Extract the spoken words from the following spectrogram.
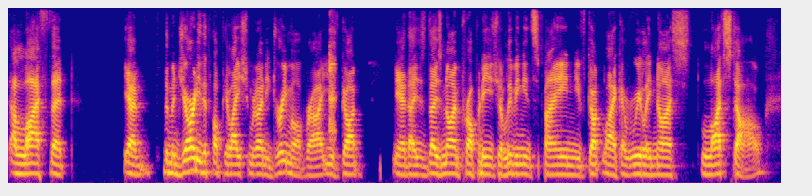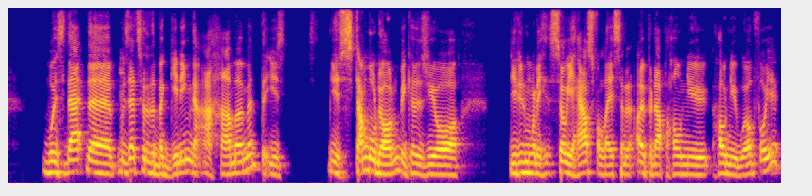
a life that yeah, the majority of the population would only dream of, right? You've got yeah, those those nine properties, you're living in Spain, you've got like a really nice lifestyle. Was that the was that sort of the beginning, the aha moment that you you stumbled on because you're you didn't want to sell your house for less and it opened up a whole new whole new world for you?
